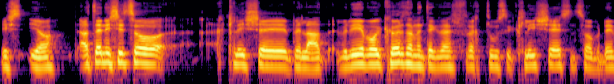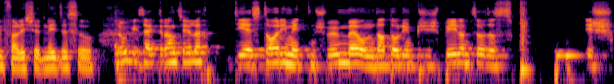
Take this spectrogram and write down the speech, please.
ist, ja, also dann ist jetzt so Klischee beladen. Weil ich, wo ich gehört habe, denke ich, vielleicht tausend Klischees und so, aber in dem Fall ist er nicht so. Schau, ich sage dir ganz ehrlich, die Story mit dem Schwimmen und an Olympischen Spielen und so, das ist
